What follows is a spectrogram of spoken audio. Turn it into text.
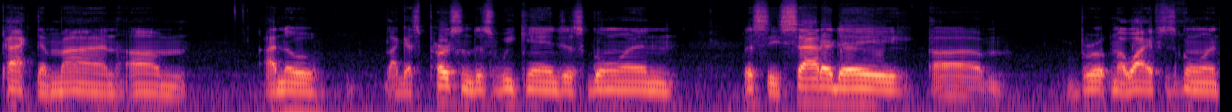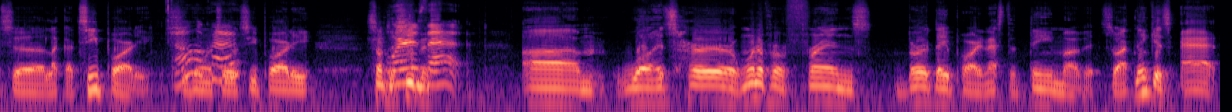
packed than mine. Um, I know, I guess, personal this weekend, just going. Let's see, Saturday. Um, Brooke, my wife, is going to like a tea party. She's Oh, going to a tea party. Something Where is been- that? Um, well, it's her one of her friends' birthday party. And that's the theme of it. So I think it's at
